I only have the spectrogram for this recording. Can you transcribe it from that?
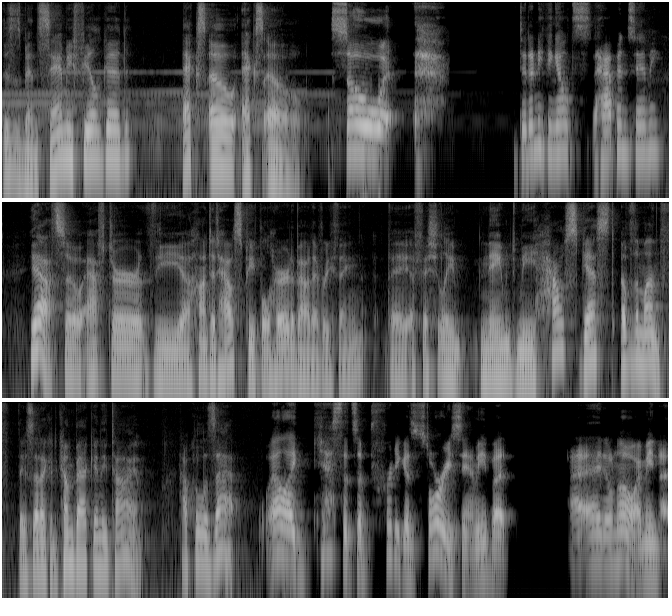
This has been Sammy Feelgood, XOXO. so, did anything else happen, Sammy? Yeah, so after the uh, haunted house people heard about everything, they officially named me house guest of the month. They said I could come back anytime. How cool is that? Well, I guess that's a pretty good story, Sammy, but I, I don't know. I mean, I,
